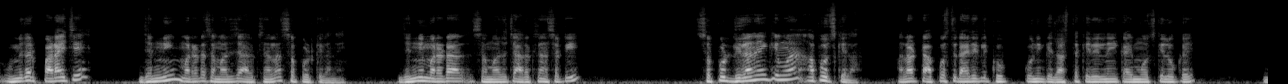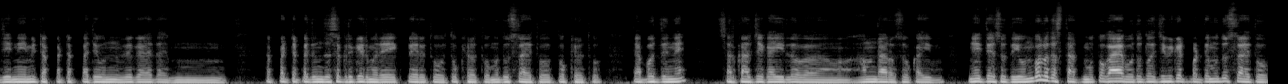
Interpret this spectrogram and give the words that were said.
उमेदवार पाडायचे ज्यांनी मराठा समाजाच्या आरक्षणाला सपोर्ट केला नाही. ज्यांनी मराठा समाजाच्या आरक्षणासाठी सपोर्ट दिला नाही किंवा अपोज केला. मला वाटतं अपोज तर डायरेक्टली खूप कोणी काही जास्त केलेलं नाही काही मोजके लोक आहे. जे नेहमी टप्प्याटप्प्यात येऊन वेगळ्या टप्प्याटप्प्यात येऊन जसं क्रिकेटमध्ये एक प्लेअर येतो तो खेळतो मग दुसरा येतो तो खेळतो. त्या पद्धतीने सरकारचे काही लोक आमदार असो काही नेते असो ते येऊन बोलत असतात. मग तो गायब होतो त्याची विकेट पडते मग दुसरा येतो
